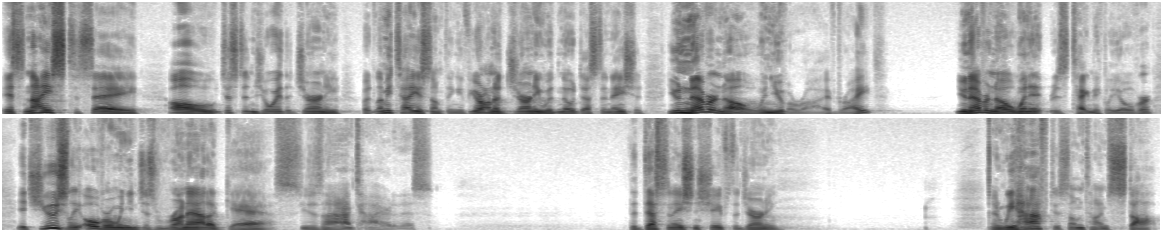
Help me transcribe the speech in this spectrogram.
It's nice to say, oh, just enjoy the journey. But let me tell you something if you're on a journey with no destination, you never know when you've arrived, right? You never know when it is technically over. It's usually over when you just run out of gas. You just, ah, I'm tired of this. The destination shapes the journey. And we have to sometimes stop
